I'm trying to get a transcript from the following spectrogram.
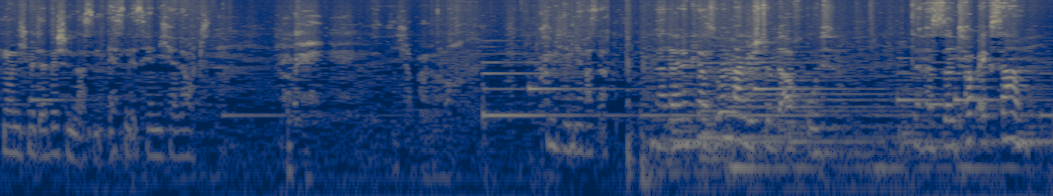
Nur nicht mit erwischen lassen. Essen ist hier nicht erlaubt. Okay. Ich hab leider noch. Komm, ich nehme dir was ab. Na, deine Klausuren waren bestimmt auch gut. Dann hast du ein Top-Examen.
